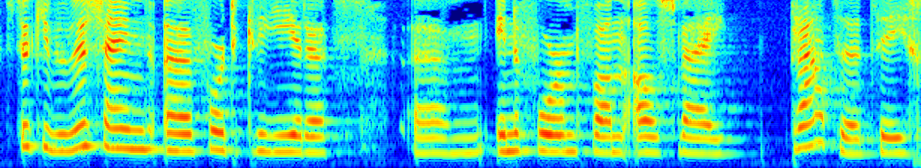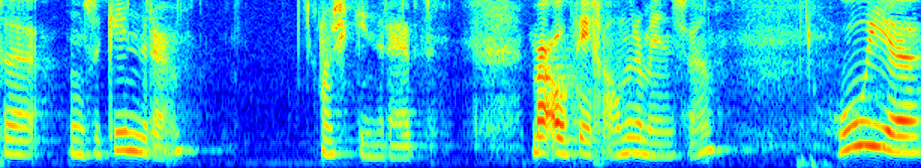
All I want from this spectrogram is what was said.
stukje bewustzijn uh, voor te creëren. Um, in de vorm van als wij praten tegen onze kinderen, als je kinderen hebt, maar ook tegen andere mensen. Hoe je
